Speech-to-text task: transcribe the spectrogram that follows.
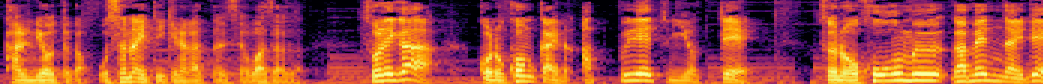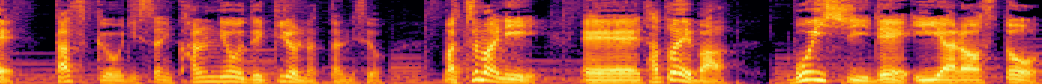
完了とか押さないといけなかったんですよ、わざわざ。それが、この今回のアップデートによって、そのホーム画面内でタスクを実際に完了できるようになったんですよ。まあ、つまり、えー、例えば、 Voicy で言い表すと、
